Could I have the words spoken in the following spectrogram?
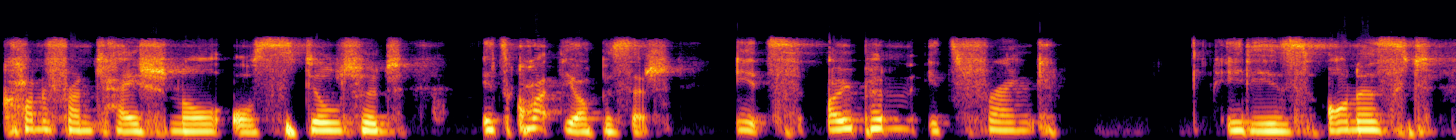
confrontational or stilted. It's quite the opposite. It's open, it's frank, it is honest,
